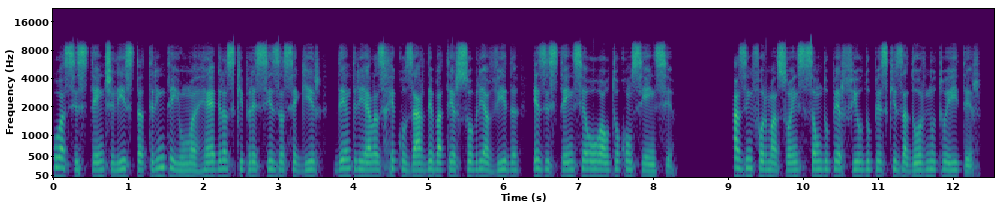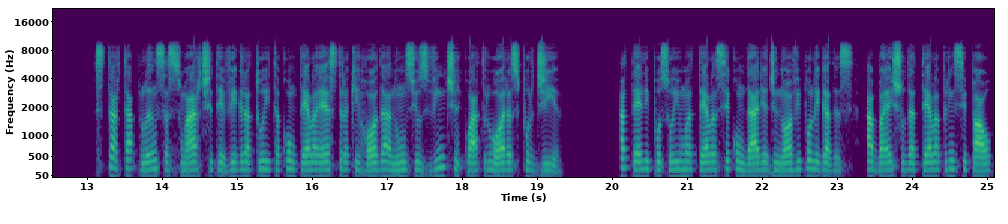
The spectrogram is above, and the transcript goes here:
O assistente lista 31 regras que precisa seguir, dentre elas recusar debater sobre a vida, existência ou autoconsciência. As informações são do perfil do pesquisador no Twitter. Startup lança Smart TV gratuita com tela extra que roda anúncios 24 horas por dia. A tele possui uma tela secundária de 9 polegadas, abaixo da tela principal,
